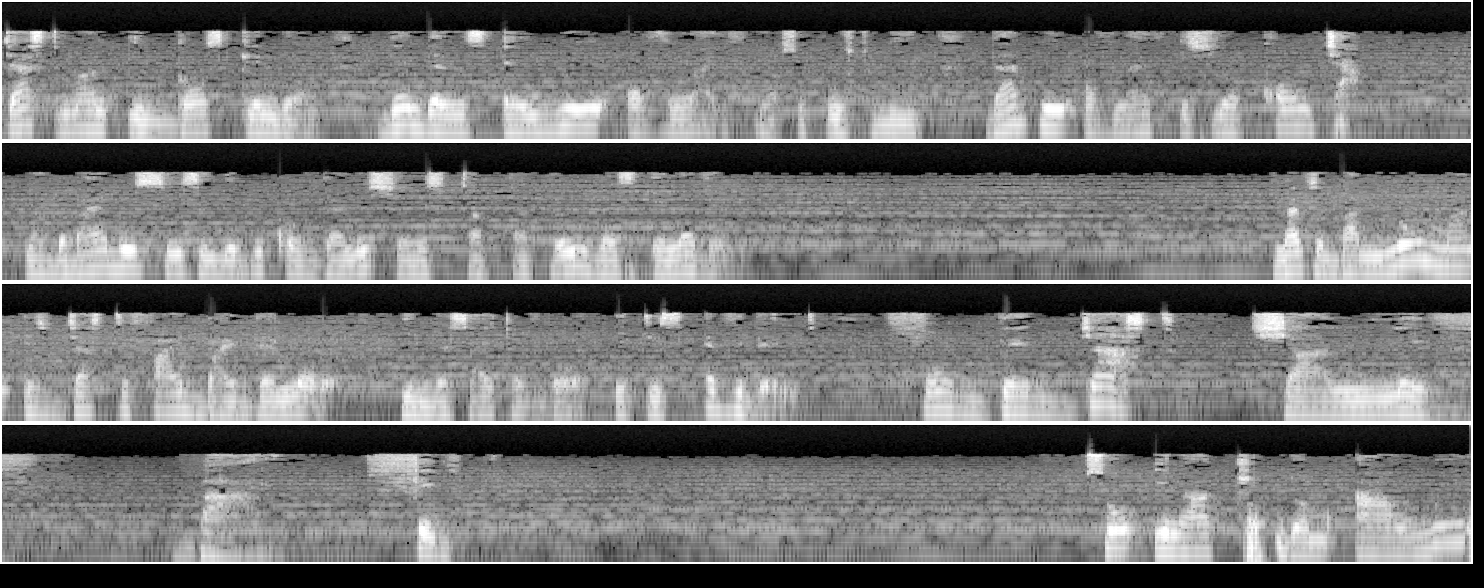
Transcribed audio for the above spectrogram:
just man in God's kingdom, then there is a way of life you are supposed to live. That way of life is your culture. Now, the Bible says in the book of Galatians, chapter 3, verse 11, but no man is justified by the law in the sight of God. It is evident, for the just shall live by faith. So, in our kingdom, our way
